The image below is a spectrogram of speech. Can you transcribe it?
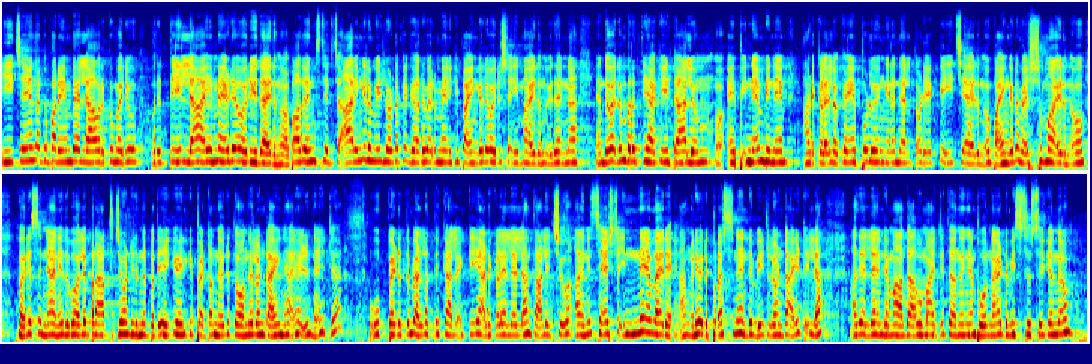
ഈച്ചയെന്നൊക്കെ പറയുമ്പോൾ എല്ലാവർക്കും ഒരു വൃത്തിയില്ലായ്മയുടെ ഒരു ഇതായിരുന്നു. അപ്പോൾ അതനുസരിച്ച് ആരെങ്കിലും വീട്ടിലോട്ടൊക്കെ കയറി വരുമ്പോൾ എനിക്ക് ഭയങ്കര ഒരു ഷെയിമായിരുന്നു ഇതെന്നെ എന്തോരം വൃത്തിയാക്കിയിട്ടാലും പിന്നെയും പിന്നെയും അടുക്കളയിലൊക്കെ എപ്പോഴും ഇങ്ങനെ നിലത്തോടെയൊക്കെ ഈച്ചയായിരുന്നു. ഭയങ്കര വിഷമമായിരുന്നു. ഒരു ദിവസം ഞാൻ ഇതുപോലെ പ്രാർത്ഥിച്ചുകൊണ്ടിരുന്നപ്പോഴത്തേക്കും എനിക്ക് പെട്ടെന്ന് ഒരു തോന്നലുണ്ടായി. ഞാൻ എഴുന്നേറ്റ് ഉപ്പെടുത്ത് വെള്ളത്തിൽ കലക്കി അടുക്കളയിലെല്ലാം തളിച്ചു. അതിനുശേഷം ഇന്നേ വരെ അങ്ങനെ ഒരു പ്രശ്നം എന്റെ വീട്ടിലുണ്ടായിട്ടില്ല. അതെല്ലാം എന്റെ മാതാവ് മാറ്റി തന്നു ഞാൻ പൂർണമായിട്ട് വിശ്വസിക്കുന്നു.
